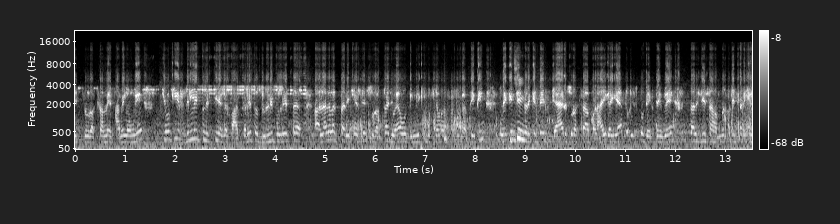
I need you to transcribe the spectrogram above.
इस सुरक्षा में शामिल होंगे। क्योंकि दिल्ली पुलिस की अगर बात करें तो दिल्ली पुलिस अलग अलग तरीके से सुरक्षा जो है वो दिल्ली की मुख्यमंत्री करती थी। लेकिन जिस तरीके से जैड सुरक्षा बढ़ाई गई है तो इसको देखते हुए कल जिस हम- जिस तरीके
